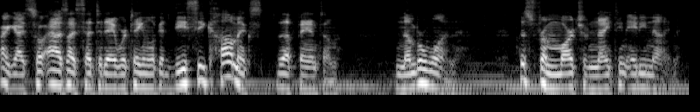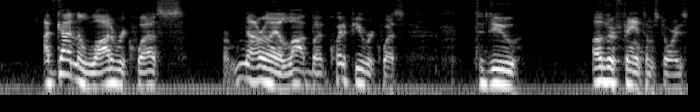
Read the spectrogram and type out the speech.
Alright guys, so as I said today, we're taking a look at DC Comics The Phantom, number one. This is from March of 1989. I've gotten a lot of requests, or not really a lot, but quite a few requests to do other Phantom stories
